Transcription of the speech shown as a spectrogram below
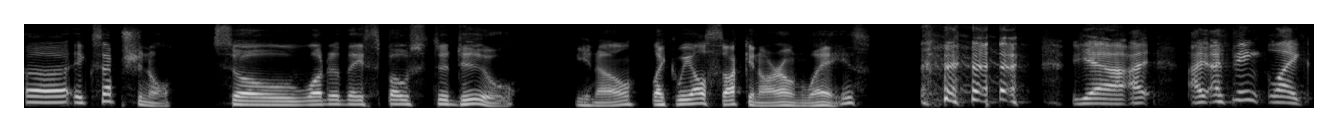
uh, exceptional. So what are they supposed to do you know? Like we all suck in our own ways. Yeah, I, I I think like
